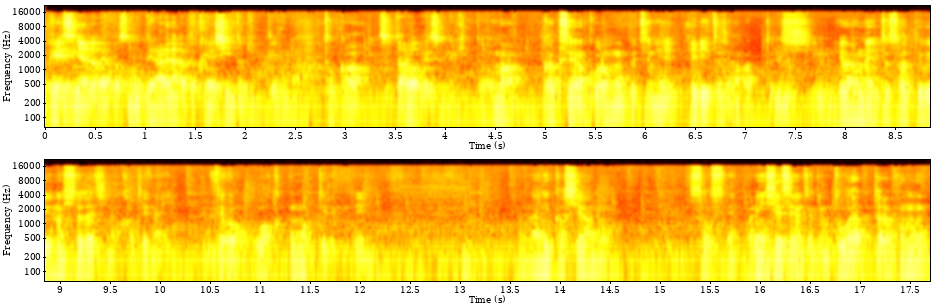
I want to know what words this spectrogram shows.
ベースにあるのがやっぱその出られなかった悔しい時っていうのがとか。ずっとあるわけですよねきっと、まあ学生の頃も別にエリートじゃなかったですし、うんうん。やらないとそうやって上の人たちには勝てないってわ思ってるんで何かしらのそうですね、まあ練習生の時もどうやったらこの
